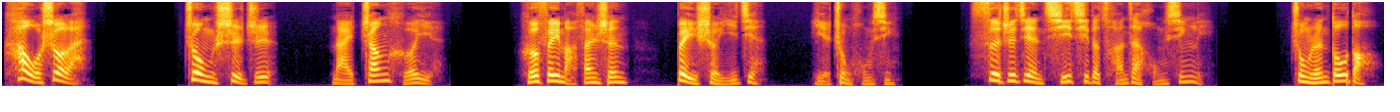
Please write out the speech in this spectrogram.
看我射来！”众视之，乃张合也。合飞马翻身，背射一箭，也中红心。四支箭齐齐的攒在红心里。众人都道：“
